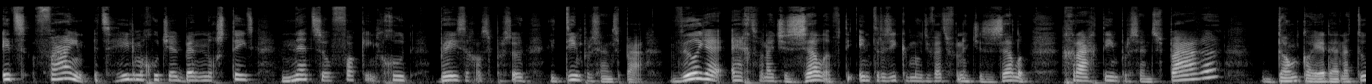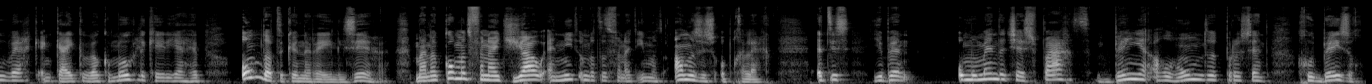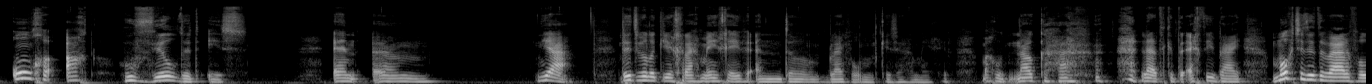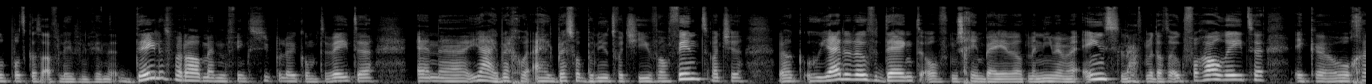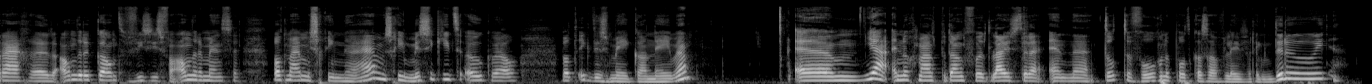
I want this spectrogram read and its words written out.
It's fine. Het is helemaal goed. Jij bent nog steeds net zo fucking goed bezig als de persoon die 10% spaart. Wil jij echt vanuit jezelf, die intrinsieke motivatie vanuit jezelf, graag 10% sparen? Dan kan je daar naartoe werken en kijken welke mogelijkheden jij hebt om dat te kunnen realiseren. Maar dan komt het vanuit jou en niet omdat het vanuit iemand anders is opgelegd. Het is, je bent op het moment dat jij spaart, ben je al 100% goed bezig, ongeacht hoeveel dit is. En um, ja, dit wil ik je graag meegeven. En dan blijf volgende keer zeggen meegeven. Maar goed, nou laat ik het er echt hierbij. Mocht je dit een waardevolle podcastaflevering vinden, deel het vooral met me. Vind ik super leuk om te weten. En uh, ja, ik ben gewoon eigenlijk best wel benieuwd wat je hiervan vindt. Wat je, hoe jij erover denkt. Of misschien ben je het niet met me eens. Laat me dat ook vooral weten. Ik uh, hoor graag uh, de andere kant, visies van andere mensen. Wat mij misschien, hè, misschien mis ik iets ook wel. Wat ik dus mee kan nemen. Um, ja, en nogmaals bedankt voor het luisteren. En tot de volgende podcastaflevering. Doei doei!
